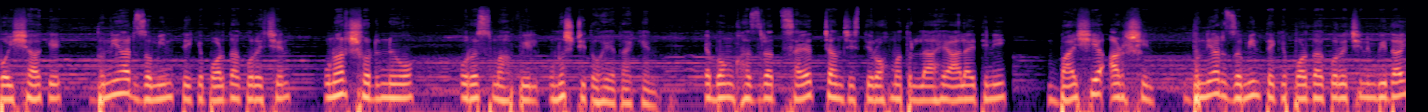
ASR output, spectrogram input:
বৈশাখে দুনিয়ার জমিন থেকে পর্দা করেছেন। উনার স্মরণীয় ওরস মাহফিল অনুষ্ঠিত হয়ে থাকেন এবং হজরত সাইয়দ চান চিস্তি রহমতুল্লাহ আলাই তিনি বাইশে আরশিন দুনিয়ার জমিন থেকে পর্দা করেছেন বিদায়।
